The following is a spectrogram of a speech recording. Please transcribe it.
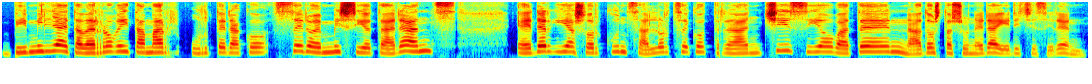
2000 eta berrogeita mar urterako zero emisio eta arantz, energia sorkuntza lortzeko trantsizio baten adostasunera iritsi ziren.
